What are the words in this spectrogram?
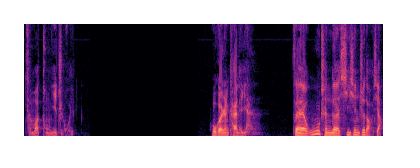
怎么统一指挥。吴国人开了眼，在吴臣的细心指导下，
